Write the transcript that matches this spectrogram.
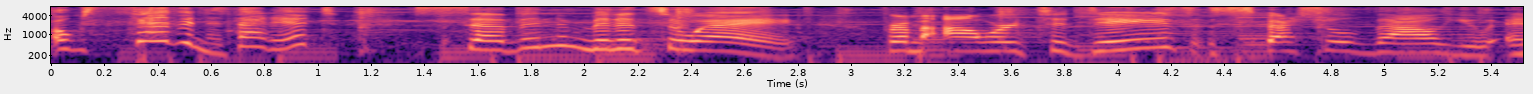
Oh, seven, is that it? Seven minutes away from our today's special value. And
